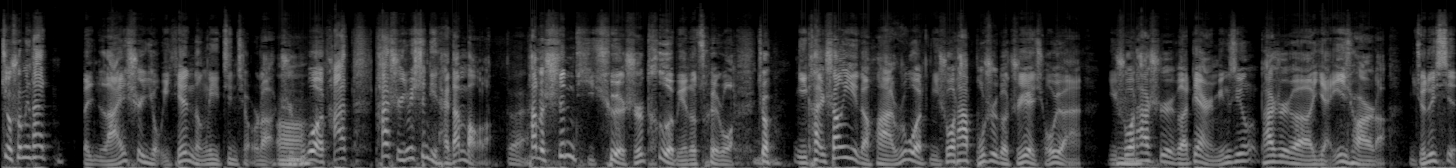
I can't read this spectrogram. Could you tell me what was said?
就说明他本来是有一些能力进球的，啊。只不过他他是因为身体太单薄了。对，他的身体确实特别的脆弱，就是你看商议的话，如果你说他不是个职业球员，你说他是个电影明星，他是个演艺圈的，你绝对信。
